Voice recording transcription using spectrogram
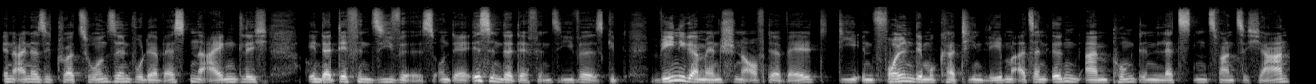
in einer Situation sind, wo der Westen eigentlich in der Defensive ist. Und er ist in der Defensive. Es gibt weniger Menschen auf der Welt, die in vollen Demokratien leben, als an irgendeinem Punkt in den letzten 20 Jahren.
